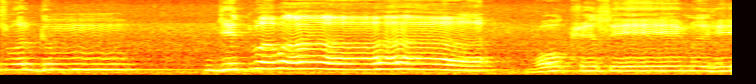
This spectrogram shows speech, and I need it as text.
స్వర్గం జిత్వా వా భోక్ష్యసే మహీ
